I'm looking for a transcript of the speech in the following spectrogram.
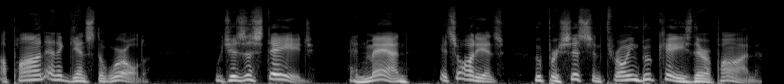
upon and against the world, which is a stage, and man, its audience, who persists in throwing bouquets thereupon.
